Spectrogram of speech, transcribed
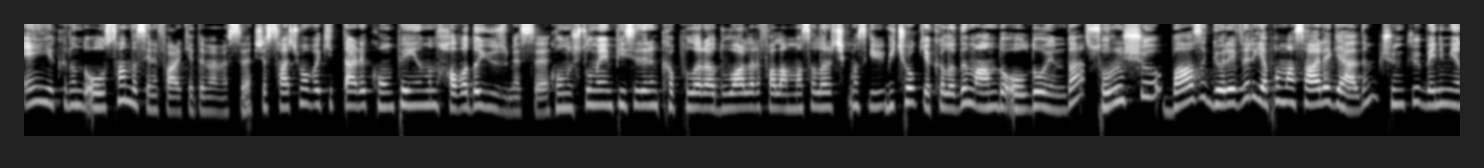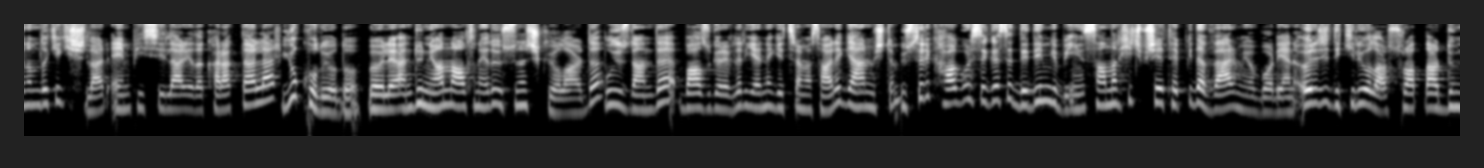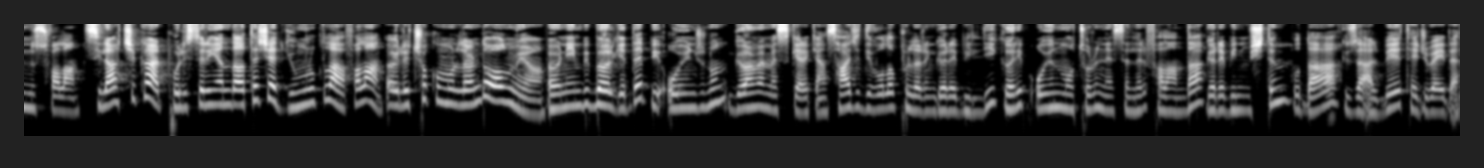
en yakınında olsan da seni fark edememesi. İşte saçma vakitlerde campaign'imin havada yüzmesi, konuştuğum NPC'lerin kapılara, duvarlara falan masalara çıkması gibi birçok yakaladığım anda oldu oyunda. Sorun şu, bazı görevleri yapamaz hale geldim. Çünkü benim yanımdaki kişiler, NPC'ler ya da karakterler yok oluyordu. Böyle yani dünyanın altına ya da üstüne çıkıyorlardı. Bu yüzden de bazı görevleri yerine getiremez hale gelmiştim. Üstelik Hogwarts Legacy dediğim gibi insanlar hiçbir şeye tepki de vermiyor bu arada. Yani öylece dikiliyorlar, suratlar dümdüz falan. Silah çıkar, polislerin yanında ateş et, yumrukla falan. Öyle çok umurlarında olmuyor. Örneğin bir bölgede bir oyuncunun görmemesi gereken, sadece developerların görebildiği garip oyun motoru nesneleri falan da görebilmiştim. Bu da güzel bir tecrübeydi.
